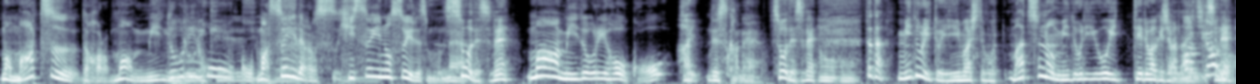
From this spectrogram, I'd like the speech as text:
まあ松だからまあ緑方向、まあ水だからす翡翠の水ですもんね。そうですね。まあ緑方向はいですかね。そうですね。んうんただ、緑と言いましても、松の緑を言ってるわけじゃないんですね。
